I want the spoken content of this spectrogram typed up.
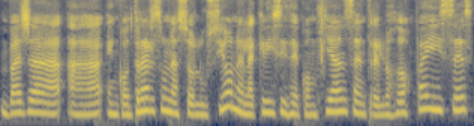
vaya a encontrarse una solución a la crisis de confianza entre los dos países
